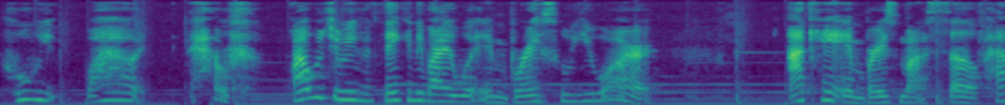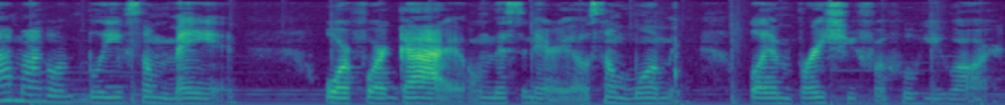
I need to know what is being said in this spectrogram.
who why how why would you even think anybody would embrace who you are? I can't embrace myself. How am I going to believe some man or for a guy on this scenario, some woman will embrace you for who you are?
